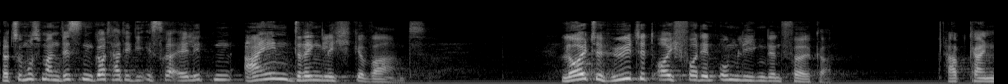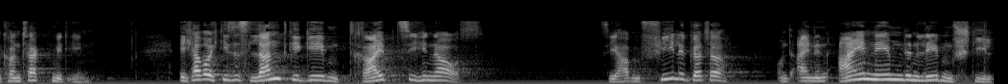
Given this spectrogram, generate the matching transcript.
Dazu muss man wissen, Gott hatte die Israeliten eindringlich gewarnt. Leute, hütet euch vor den umliegenden Völkern. Habt keinen Kontakt mit ihnen. Ich habe euch dieses Land gegeben, treibt sie hinaus. Sie haben viele Götter und einen einnehmenden Lebensstil.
